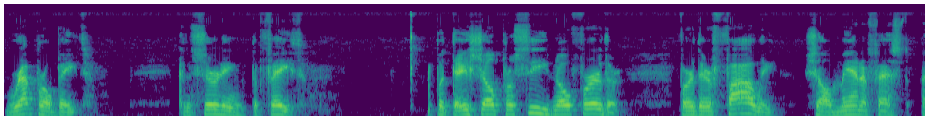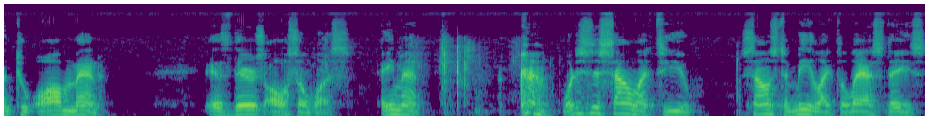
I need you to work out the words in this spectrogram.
reprobate concerning the faith. But they shall proceed no further for their folly shall manifest unto all men, as theirs also was. Amen. what does this sound like to you? Sounds to me like the last days.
